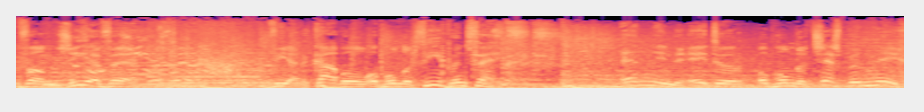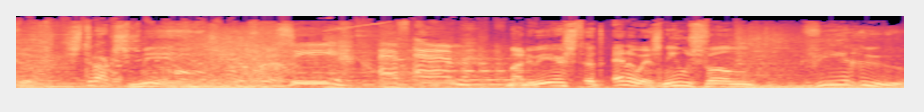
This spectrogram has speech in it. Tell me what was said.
Ritme van ZFM. Via de kabel op 104.5. En in de ether op 106.9. Straks meer. ZFM. Maar nu eerst het NOS nieuws van 4 uur.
